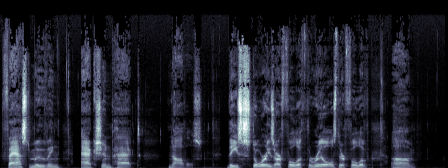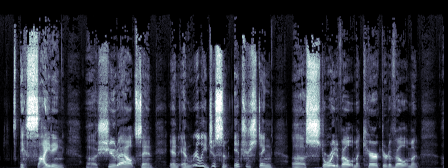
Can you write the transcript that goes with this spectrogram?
fast moving, action packed novels. These stories are full of thrills, they're full of um, exciting uh, shootouts and, and, and really just some interesting uh, story development, character development. Uh,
